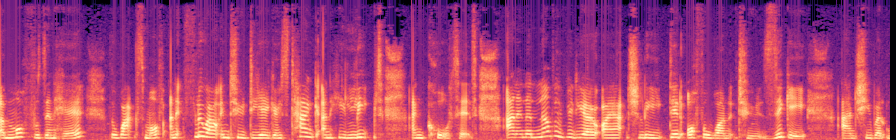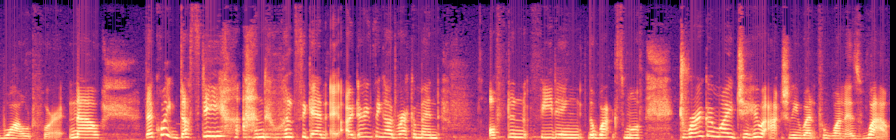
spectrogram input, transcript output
a moth was in here, the wax moth, and it flew out into Diego's tank and he leaped and caught it. And in another video I actually did offer one to Ziggy and she went wild for it. Now, they're quite dusty and once again, I don't think I'd recommend often feeding the wax moth. Drogo, my Chihuahua, actually went for one as well.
